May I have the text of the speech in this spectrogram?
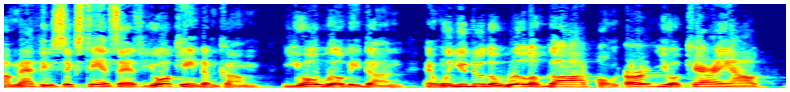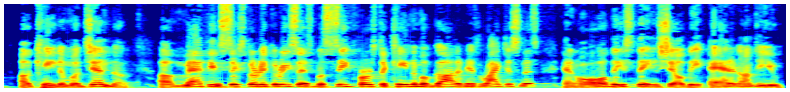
Uh, Matthew 16 says, your kingdom come, your will be done. And when you do the will of God on earth, you are carrying out a kingdom agenda. Uh, Matthew 6:33 says, "But seek first the kingdom of God and his righteousness, and all these things shall be added unto you."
